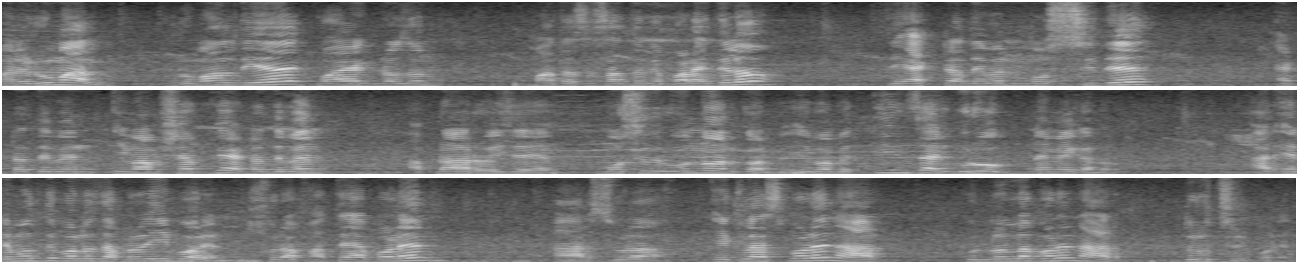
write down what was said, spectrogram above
মানে রুমাল রুমাল দিয়ে কয়েক ডজন মাদ্রাসা ছাত্রকে পাঠাই দিল যে, একটা দেবেন মসজিদে, একটা দেবেন ইমাম সাহেবকে, একটা দেবেন আপনার ওই যে মসজিদের উন্নয়ন করবে। এইভাবে তিন চার গ্রুপ নেমে গেল। আর এর মধ্যে বলো যে আপনারা এই পড়েন, সুরা ফাতেহা পড়েন, আর সুরা এক্লাস পড়েন, আর কুল্লোল্লা পড়েন, আর দুরুৎসরি পড়েন।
